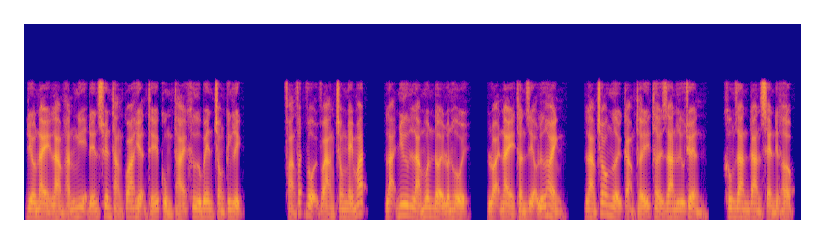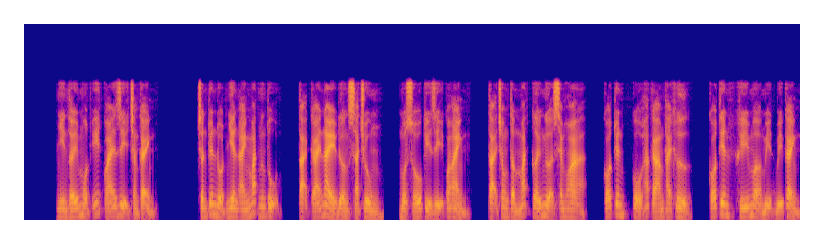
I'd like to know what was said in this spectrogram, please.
điều này làm hắn nghĩ đến xuyên thẳng qua hiện thế cùng thái khư bên trong kinh lịch. Phảng phất vội vàng trong nháy mắt, lại như là muôn đời luân hồi, loại này thần diệu lữ hành, làm cho người cảm thấy thời gian lưu chuyển, không gian đan sen điện hợp. Nhìn thấy một ít quái dị chẳng cảnh, trần tuyên đột nhiên ánh mắt ngưng tụ, tại cái này đường xa chung, một số kỳ dị quang ảnh, tại trong tầm mắt cưỡi ngựa xem hoa, có tuyên cổ hắc ám thái khư, có tiên khí mở mịt bí cảnh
